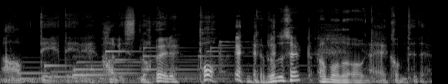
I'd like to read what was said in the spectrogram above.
av det dere har lyst til å høre på. Det er produsert av både og. Jeg kom til det.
